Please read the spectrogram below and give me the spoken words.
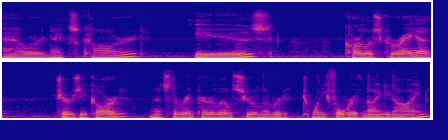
Our next card is Carlos Correa jersey card. That's the red parallel, serial numbered 24 of 99.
